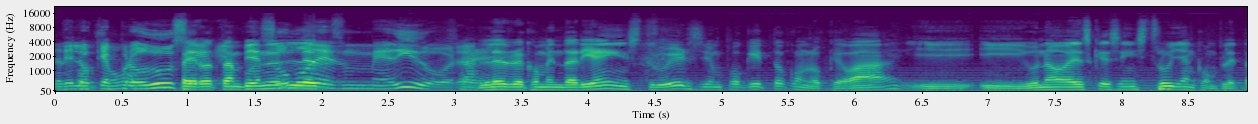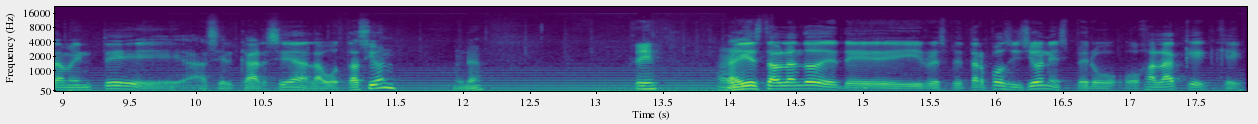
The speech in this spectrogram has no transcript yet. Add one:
lo que produce pero también el consumo desmedido, ¿verdad? Les recomendaría instruirse un poquito con lo que va y, una vez que se instruyan completamente, acercarse a la votación, ¿verdad? Sí. Ahí está hablando de, de respetar posiciones, pero ojalá que, que,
